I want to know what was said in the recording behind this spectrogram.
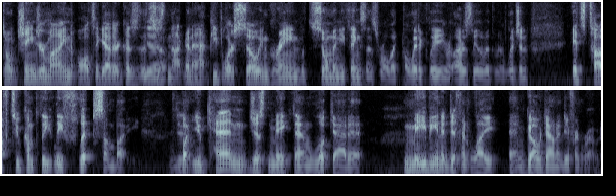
Don't change your mind altogether because it's yeah. just not going to. Ha- people are so ingrained with so many things in this world, like politically, obviously with religion. It's tough to completely flip somebody, yeah. but you can just make them look at it maybe in a different light and go down a different road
